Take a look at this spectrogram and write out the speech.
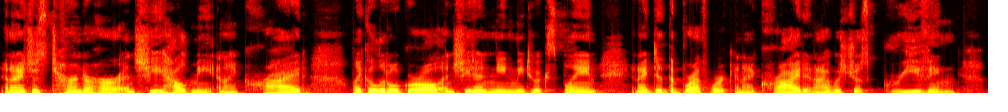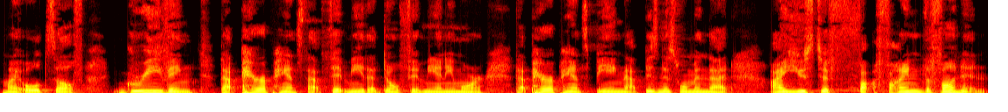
And I just turned to her and she held me and I cried like a little girl and she didn't need me to explain. And I did the breath work and I cried and I was just grieving my old self, grieving that pair of pants that fit me that don't fit me anymore. That pair of pants being that businesswoman that I used to f- find the fun in,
